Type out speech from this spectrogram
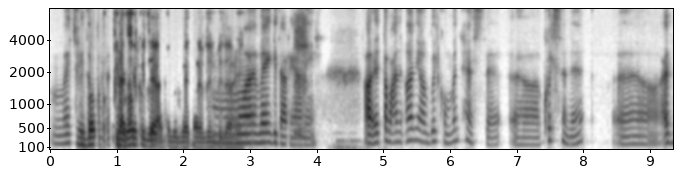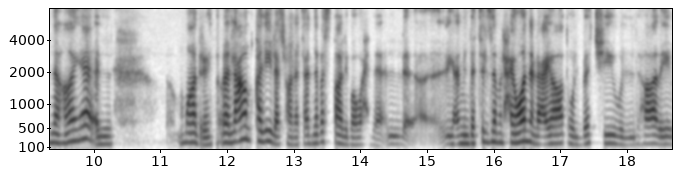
ما يتفيد بالضبط الطب لا البيطري شكو جاء طب البيطري من البداية. ما, ما يقدر يعني. آه، طبعا أنا أقول لكم من هسه آه، كل سنة آه، عندنا هاي ال... ما أدري العام قليلة كانت عندنا بس طالبة واحدة ال- يعني من تلزم الحيوان العياط والبكي والهذه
